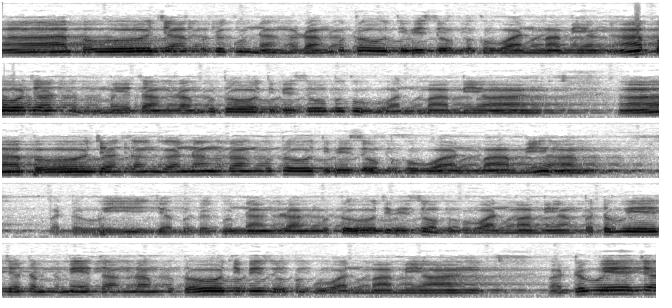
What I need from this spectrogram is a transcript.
อาโปจะพุทธกุนังรังพุทโธทิปโสภะวันมามิยังอาโปจะธัมเมตังรังพุทโธทิปโสภะวันมามิยังอาปูจันตังกันังรังพุทโธติปิสุภควันมามิหัง ปัตวีจะบุตรกุนังรังพุทโธติปิสุภควันมามิหังปัตวีจะธรรมเมตังรังพุทโธติปิสุภควันมามิหังปัตวีจะ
